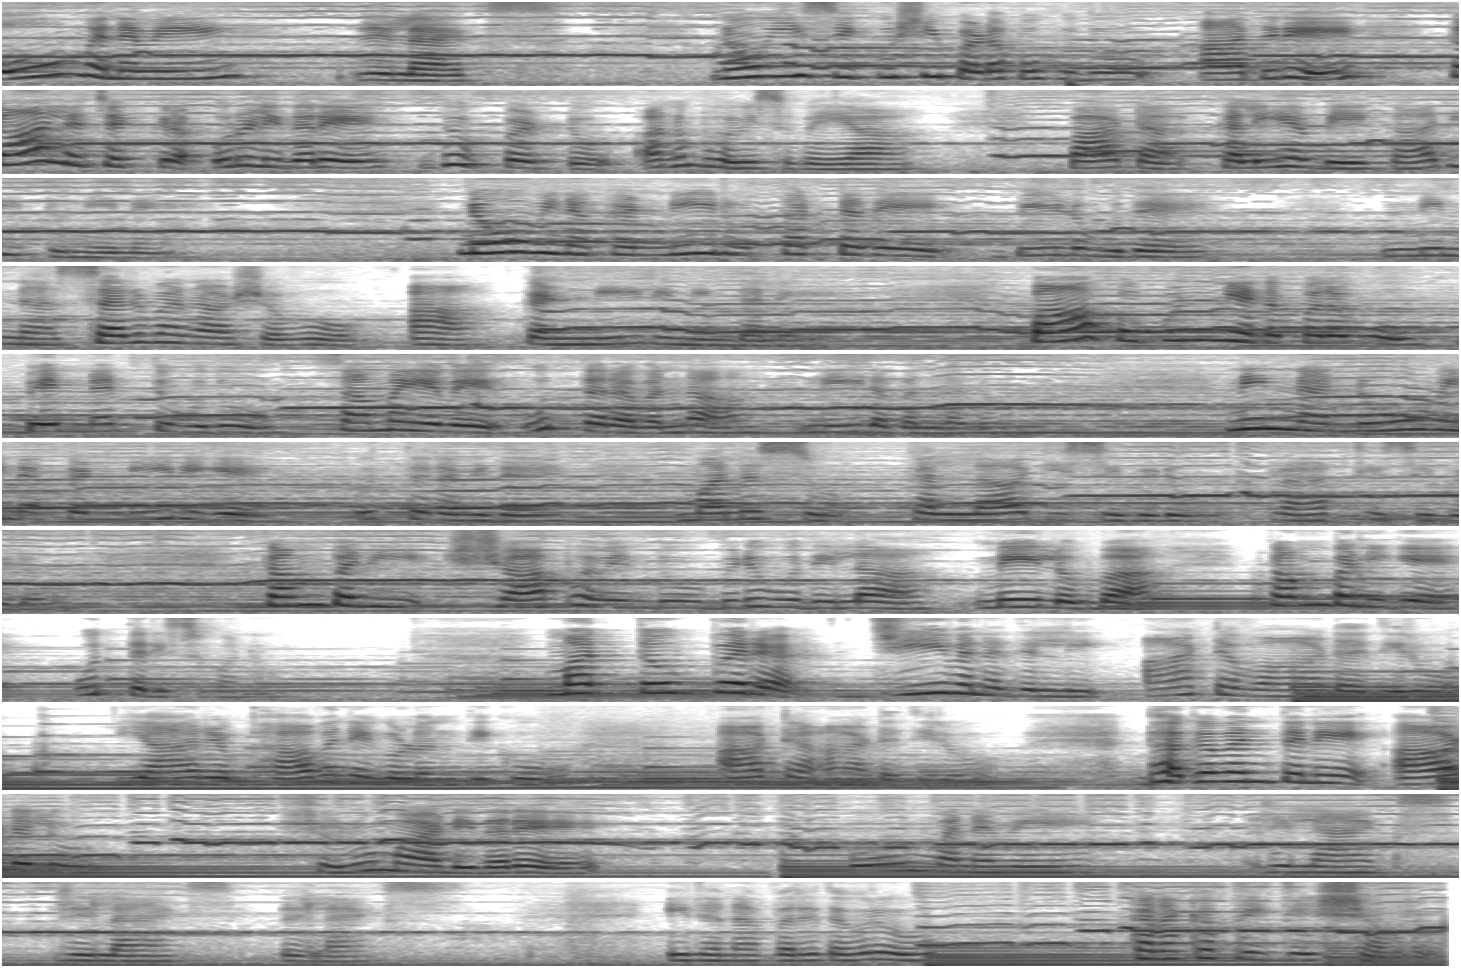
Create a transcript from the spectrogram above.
ಓ ಮನವೇ, relax. ನೋಯಿಸಿ ಖುಷಿ ಪಡಬಹುದು, ಆದರೆ ಕಾಲಚಕ್ರ ಉರುಳಿದರೆ ದುಪ್ಪಟ್ಟು ಅನುಭವಿಸುವೆಯಾ. ಪಾಠ ಕಲಿಯಬೇಕಾದೀತು ನೀನೆ. ನೋವಿನ ಕಣ್ಣೀರು ತಟ್ಟದೆ ಬೀಳುವುದೇ ನಿನ್ನ ಸರ್ವನಾಶವು ಆ ಕಣ್ಣೀರಿನಿಂದಲೇ. ಪಾಪ ಪುಣ್ಯದ ಫಲವು ಬೆನ್ನೆತ್ತುವುದು ಸಮಯವೇ ಉತ್ತರವನ್ನ ನೀಡಬಲ್ಲದು. ನಿನ್ನ ನೋವಿನ ಕಣ್ಣೀರಿಗೆ ಉತ್ತರವಿದೆ. ಮನಸ್ಸು ಕಲ್ಲಾಗಿಸಿ ಬಿಡು ಪ್ರಾರ್ಥಿಸಿ ಬಿಡು ಕಂಬನಿ ಶಾಪವೆಂದು ಬಿಡುವುದಿಲ್ಲ, ಮೇಲೊಬ್ಬ ಕಂಬನಿಗೆ ಉತ್ತರಿಸುವನು. ಮತ್ತೊಬ್ಬರ ಜೀವನದಲ್ಲಿ ಆಟವಾಡದಿರು, ಯಾರ ಭಾವನೆಗಳೊಂದಿಗೂ ಆಟ ಆಡದಿರು. ಭಗವಂತನೇ ಆಡಲು ಶುರು ಮಾಡಿದರೆ, ಓ ಮನವೇ, ರಿಲ್ಯಾಕ್ಸ್ ರಿಲ್ಯಾಕ್ಸ್ ರಿಲ್ಯಾಕ್ಸ್. ಇದನ್ನು ಬರೆದವರು ಕನಕ ಪ್ರೀತೇಶ್ ಅವರು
